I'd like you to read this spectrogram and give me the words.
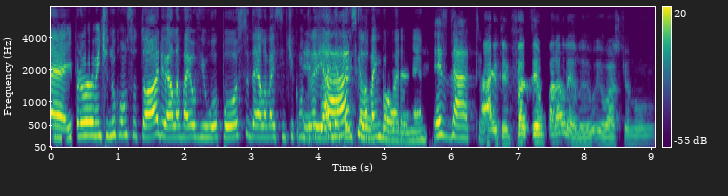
É, e provavelmente no consultório ela vai ouvir o oposto, daí ela vai se sentir contrariada e é por isso que ela Exato. vai embora, né? Exato. Ah, eu tenho que fazer um paralelo. Eu, eu acho que eu não.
